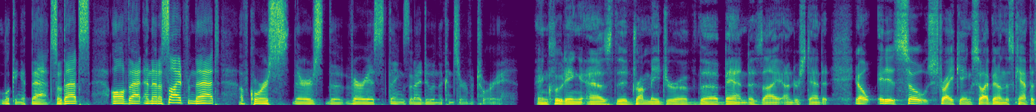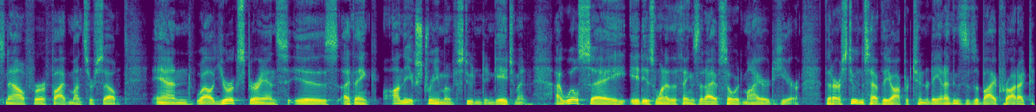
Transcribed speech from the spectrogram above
looking at that. So that's all of that. And then aside from that, of course, there's the various things that I do in the conservatory including as the drum major of the band, as I understand it. You know, it is so striking. So I've been on this campus now for five months or so. And while your experience is, I think, on the extreme of student engagement, I will say it is one of the things that I have so admired here that our students have the opportunity. And I think this is a byproduct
